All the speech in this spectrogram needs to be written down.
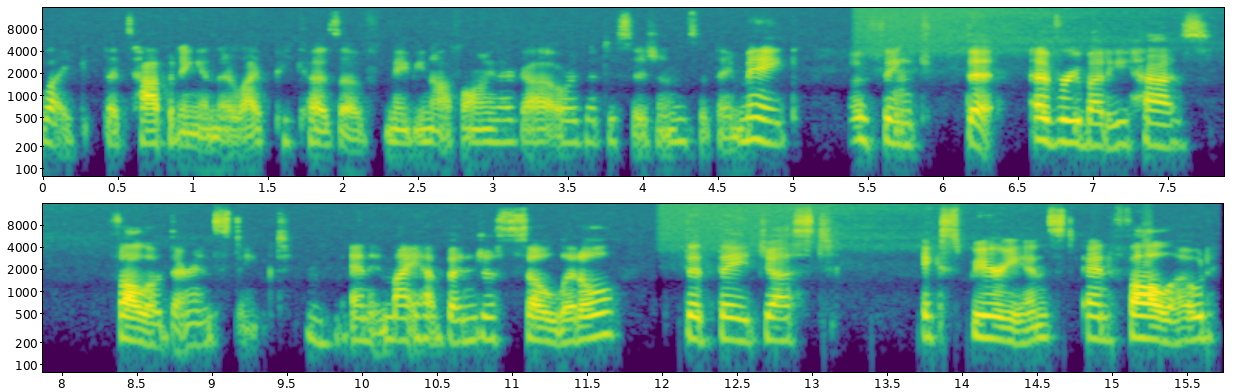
like, that's happening in their life because of maybe not following their gut or the decisions that they make. I think that everybody has followed their instinct. Mhm. And it might have been just so little that they just experienced and followed.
